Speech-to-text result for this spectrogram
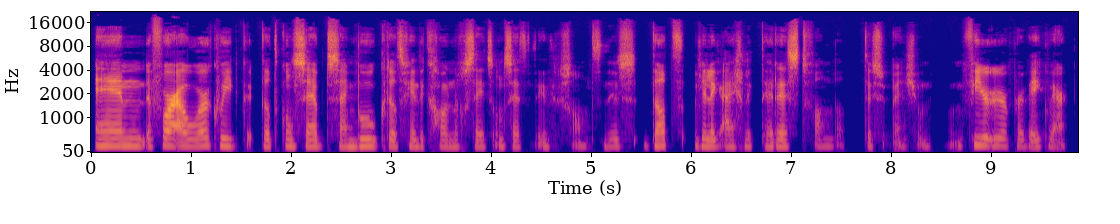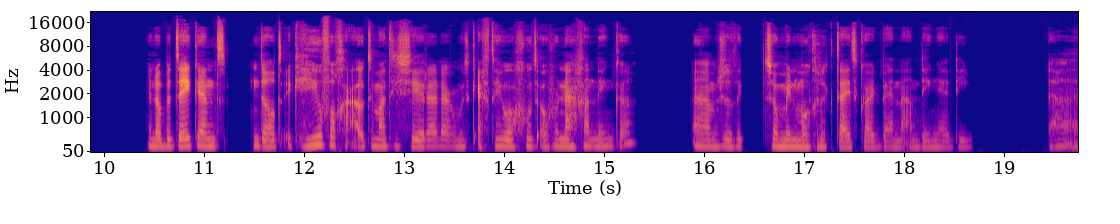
En de 4-Hour Workweek, dat concept, zijn boek, dat vind ik gewoon nog steeds ontzettend interessant. Dus dat wil ik eigenlijk de rest van dat tussenpensioen. Vier uur per week werk. En dat betekent dat ik heel veel ga automatiseren. Daar moet ik echt heel erg goed over na gaan denken. Um, zodat ik zo min mogelijk tijd kwijt ben aan dingen die eh,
